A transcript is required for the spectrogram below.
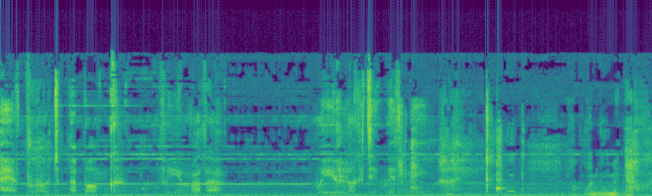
have brought a book for your mother. Will you look at it with me? One moment now.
